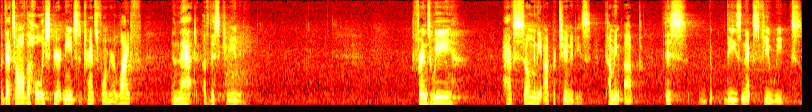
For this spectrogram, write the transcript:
but that's all the Holy Spirit needs to transform your life and that of this community. Friends, we have so many opportunities coming up this, these next few weeks.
